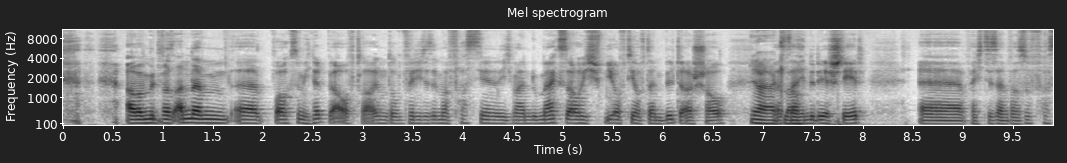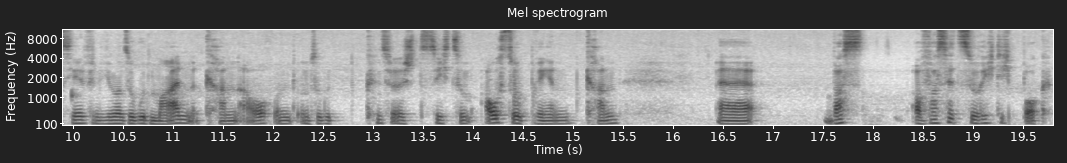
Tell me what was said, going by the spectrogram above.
Aber mit was anderem äh, brauchst du mich nicht beauftragen. Darum finde ich das immer faszinierend. Ich meine, du merkst auch, ich, wie oft ich auf dein Bild da schaue, ja, ja, was da hinter dir steht. Äh, weil ich das einfach so faszinierend finde, wie man so gut malen kann auch und, und so gut künstlerisch sich zum Ausdruck bringen kann. Äh, was, auf was hättest du richtig Bock?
